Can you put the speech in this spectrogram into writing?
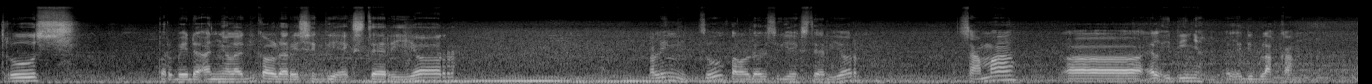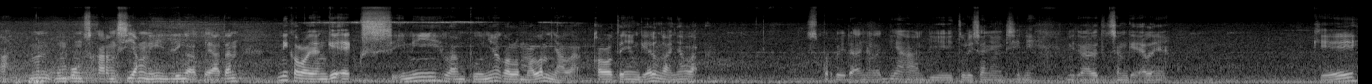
terus perbedaannya lagi kalau dari segi eksterior paling itu kalau dari segi eksterior sama eh, LED-nya LED belakang. Nah cuman mumpung sekarang siang nih jadi nggak kelihatan ini kalau yang GX ini lampunya kalau malam nyala. Kalau yang GL nggak nyala. Perbedaannya lagi ya di tulisan yang di sini. Ini ada tulisan GL nya oke.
